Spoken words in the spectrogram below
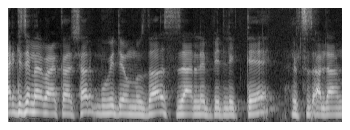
Herkese merhaba arkadaşlar. Bu videomuzda sizlerle birlikte hırsız alarm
